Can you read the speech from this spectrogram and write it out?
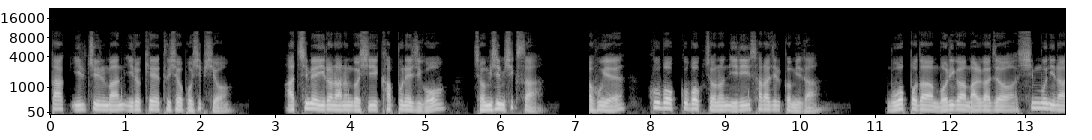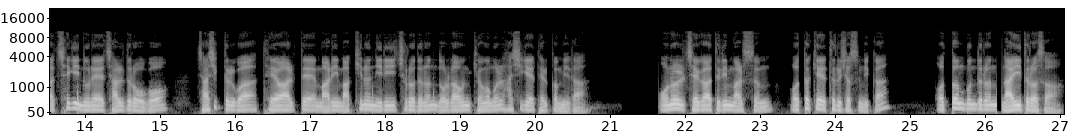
딱 일주일만 이렇게 드셔 보십시오. 아침에 일어나는 것이 가뿐해지고 점심 식사 후에 꾸벅꾸벅 조는 일이 사라질 겁니다. 무엇보다 머리가 맑아져 신문이나 책이 눈에 잘 들어오고 자식들과 대화할 때 말이 막히는 일이 줄어드는 놀라운 경험을 하시게 될 겁니다. 오늘 제가 드린 말씀 어떻게 들으셨습니까? 어떤 분들은 나이 들어서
